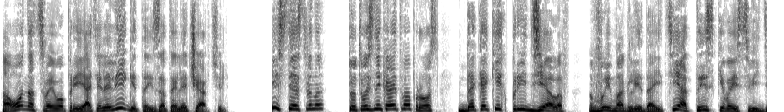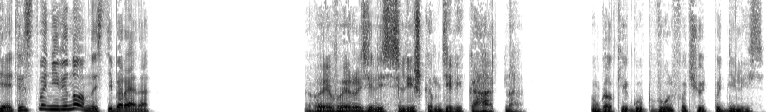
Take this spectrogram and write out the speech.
а он от своего приятеля Лигита из отеля Чарчилль. Естественно, тут возникает вопрос, до каких пределов вы могли дойти, отыскивая свидетельство невиновности Берена? Вы выразились слишком деликатно. Уголки губ Вульфа чуть поднялись.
